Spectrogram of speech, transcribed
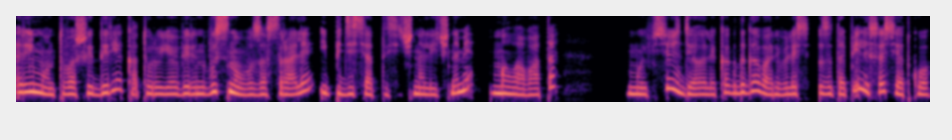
«Ремонт вашей дыре, которую, я уверен, вы снова засрали, и 50 тысяч наличными, маловато?» «Мы все сделали, как договаривались, затопили соседку.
